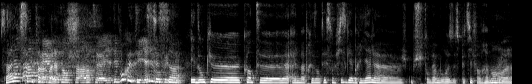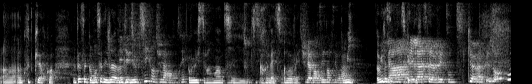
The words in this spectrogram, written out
ça a l'air sympa, Ouais, voilà. Euh, il y a des bons côtés, il y a des bons ça. Et donc, euh, quand euh, elle m'a présenté son fils Gabriel, je, je suis tombée amoureuse de ce petit. Enfin, vraiment, Ouais. un, un coup de cœur, quoi. Donc là, ça commençait déjà à. Il était tout petit quand tu l'as rencontré? Oui, oui, c'était vraiment un petit, Ouais, tout petite petit, crevette. ouais. Tu l'as porté dans tes bras? Oui. Ah Oui, là, ça fait un Là, petit et là, ça fait ton petit cœur, elle fait genre, moi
